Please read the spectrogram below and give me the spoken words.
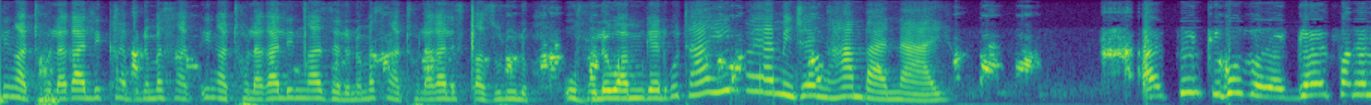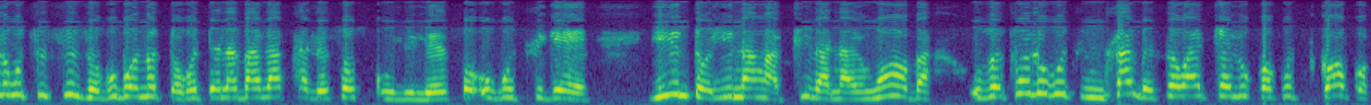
lingatholakala ikhambi noma singa- ingatholakala incazelo noma singatholakala isixazululo uvele wamukela ukuthi hayi into yami nje ngihamba nayo. I think kuzoke kufanele ukuthi size kubona odokotela balapha leso siguli leso ukuthi ke yinto yini angaphila nayo? Ngoba uzothola ukuthi mhlambe sewatshela ugogo ukuthi gogo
